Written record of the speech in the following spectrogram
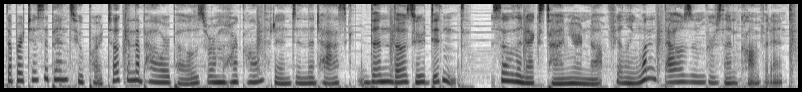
The participants who partook in the power pose were more confident in the task than those who didn't. So the next time you're not feeling 1000% confident,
